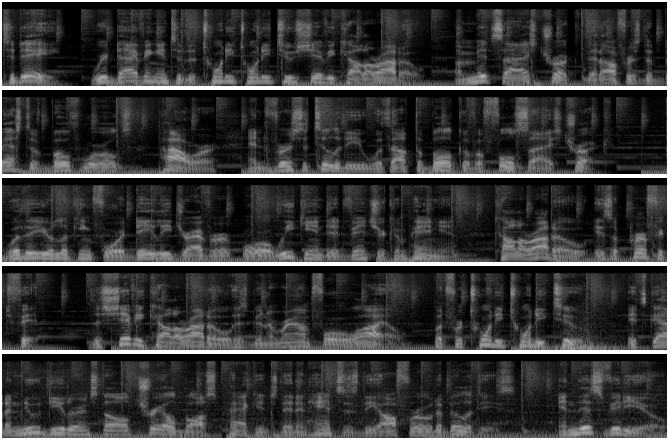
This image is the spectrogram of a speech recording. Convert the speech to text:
Today, we're diving into the 2022 Chevy Colorado, a midsize truck that offers the best of both worlds, power and versatility without the bulk of a full-size truck. Whether you're looking for a daily driver or a weekend adventure companion, Colorado is a perfect fit. The Chevy Colorado has been around for a while, but for 2022, it's got a new dealer-installed Trail Boss package that enhances the off-road abilities. In this video,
